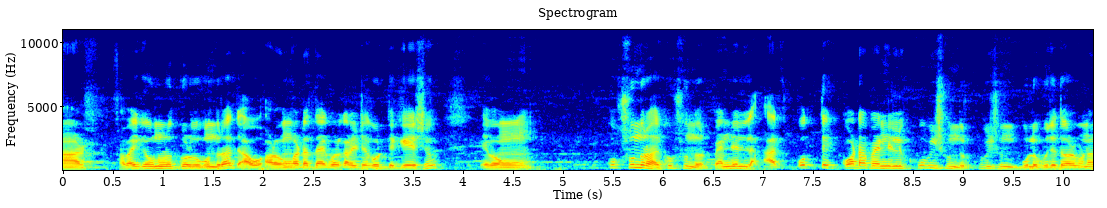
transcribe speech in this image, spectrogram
আর সবাইকে অনুরোধ করব বন্ধুরা, যাও আরংঘাটাতে একবার কালী ঠাকুর দেখে এসো এবং খুব সুন্দর হয়, খুব সুন্দর। প্যান্ডেল আর প্রত্যেক কটা প্যান্ডেল খুবই সুন্দর খুবই সুন্দর। বলে বোঝাতে পারব না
